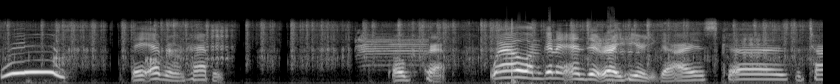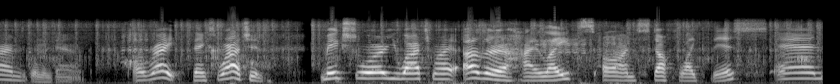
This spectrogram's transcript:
Woo! They everyone happy. Oh crap. Well, I'm gonna end it right here, you guys, because the time's going down. Alright, thanks for watching. Make sure you watch my other highlights on stuff like this, and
